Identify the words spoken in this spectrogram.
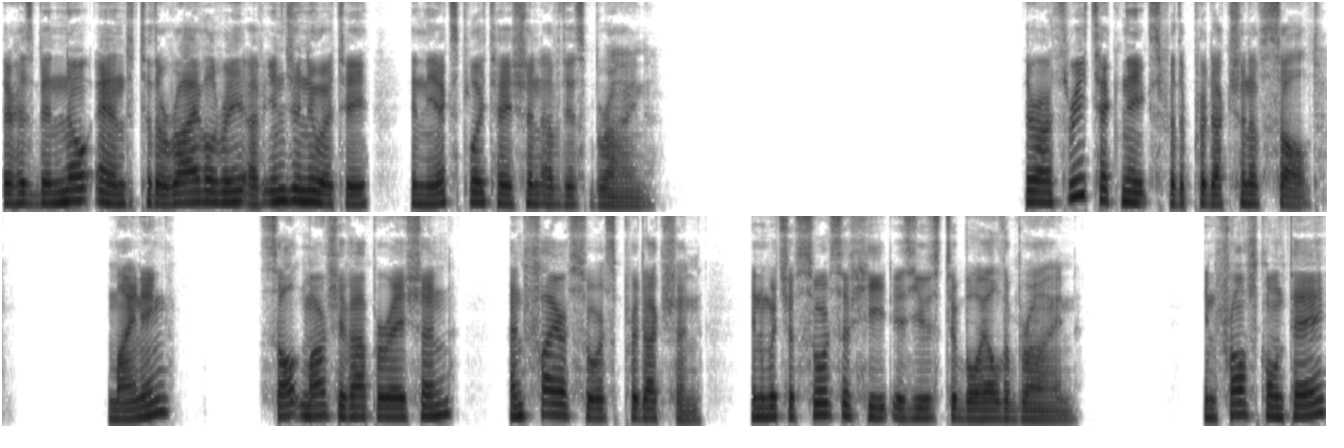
there has been no end to the rivalry of ingenuity in the exploitation of this brine. There are three techniques for the production of salt mining, salt marsh evaporation, and fire source production, in which a source of heat is used to boil the brine. In Franche Comté,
